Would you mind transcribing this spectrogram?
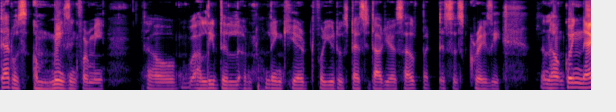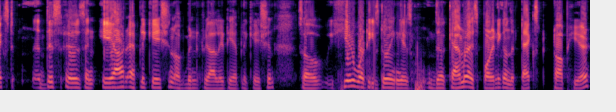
That was amazing for me. So i'll leave the link here for you to test it out yourself but this is crazy now going next this is an AR application augmented reality application. So here what he's doing is the camera is pointing on the text top here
